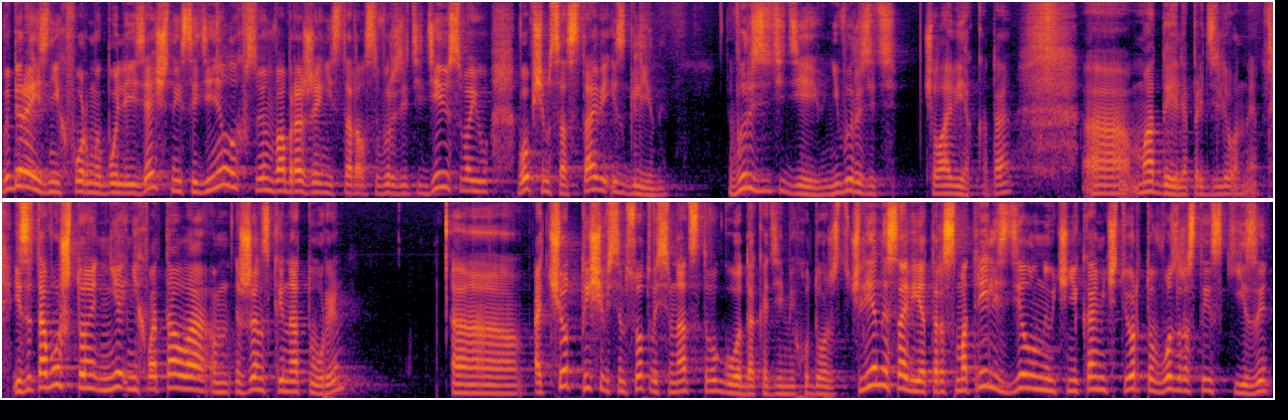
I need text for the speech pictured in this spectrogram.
выбирая из них формы более изящные, соединял их в своем воображении старался выразить идею свою в общем составе из глины. Выразить идею, не выразить человека. Да? А, модель определенная. Из-за того, что не, не хватало женской натуры, Отчет 1818 года Академии художеств. Члены Совета рассмотрели сделанные учениками четвертого возраста эскизы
